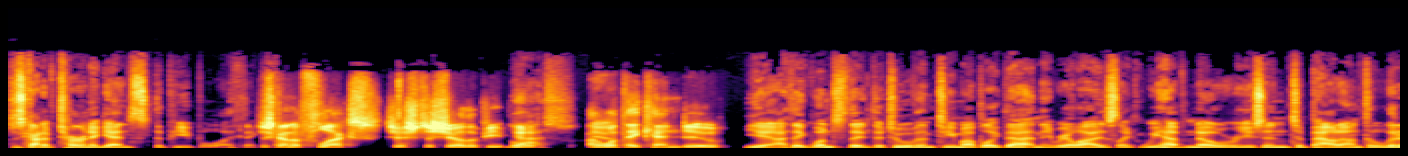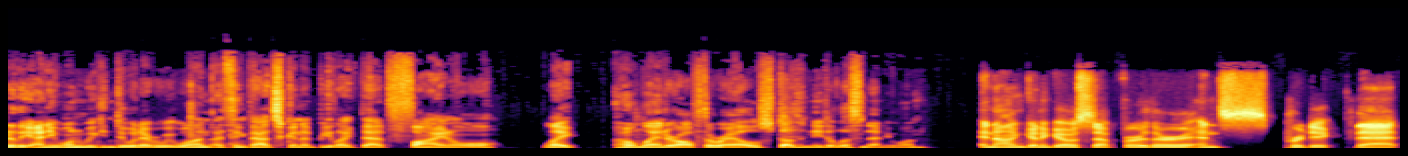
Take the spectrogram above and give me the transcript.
just kind of turn against the people. I think Just kind of flex just to show the people yes, yeah. what they can do. Yeah, I think once the, the two of them team up like that and they realize like we have no reason to bow down to literally anyone, we can do whatever we want. I think that's going to be like that final like Homelander off the rails doesn't need to listen to anyone. and I'm going to go a step further and s- predict that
